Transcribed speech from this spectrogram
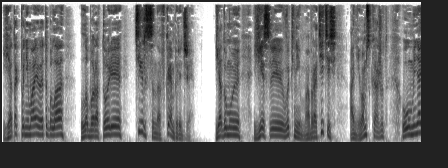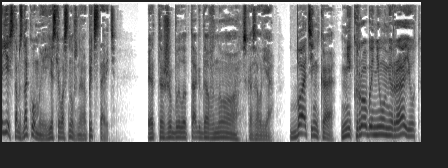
Я так понимаю, это была лаборатория Тирсона в Кембридже. Я думаю, если вы к ним обратитесь, они вам скажут. У меня есть там знакомые, если вас нужно представить». «Это же было так давно», — сказал я. «Батенька, микробы не умирают.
